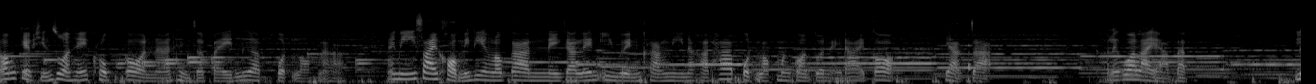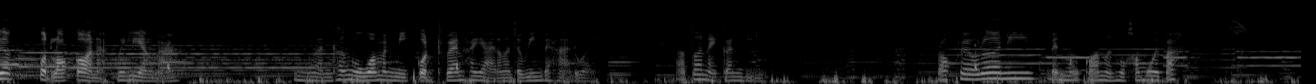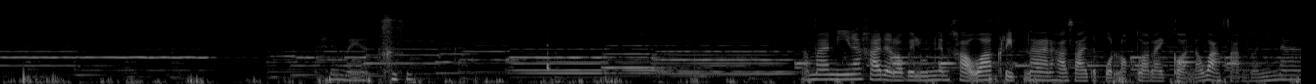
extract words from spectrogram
ต้องเก็บชิ้นส่วนให้ครบก่อนนะ ถึงจะไปเลือกปลดล็อกนะคะ อันนี้ทรายขอไม่เรียงแล้วกันในการเล่นอีเวนต์ครั้งนี้นะคะ ถ้าปลดล็อกมังกรตัวไหนได้ก็อยากจะเขาเรียกว่าอะไรอะแบบเลือกปลดล็อกก่อนอะไม่เรียงนะ นี่มันเพิ่งรู้ว่ามันมีกดแว่นขยายแล้วมันจะวิ่งไปหาด้วยแล้วตัวไหนกันดี ร็อกเฟลเลอร์นี่เป็นมังกรเหมือนหัวขโมยปะใช่ไหมอะประมาณนี้นะคะ เดี๋ยวเราไปลุ้นกันค่ะว่าคลิปหน้านะคะซายจะปลดล็อกตัวอะไรก่อนระหว่าง 3 ตัวนี้นะ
